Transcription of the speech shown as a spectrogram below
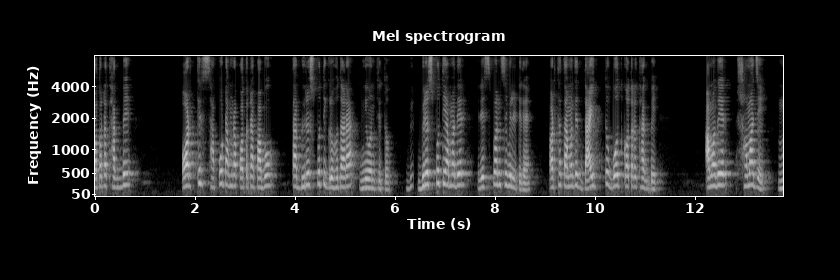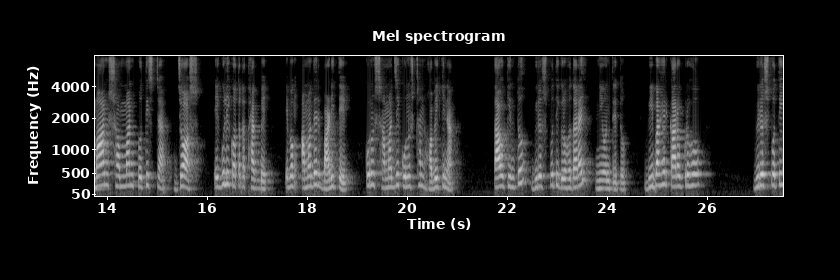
কতটা থাকবে, অর্থের সাপোর্ট আমরা কতটা পাবো, তা বৃহস্পতি গ্রহ দ্বারা নিয়ন্ত্রিত। বৃহস্পতি আমাদের রেসপন্সিবিলিটি দেয়, অর্থাৎ আমাদের দায়িত্ব বোধ কতটা থাকবে। আমাদের সমাজে মান সম্মান প্রতিষ্ঠা, যশ, এগুলি কতটা থাকবে এবং আমাদের বাড়িতে কোনো সামাজিক অনুষ্ঠান হবে কি না তাও কিন্তু বৃহস্পতি গ্রহ দ্বারাই নিয়ন্ত্রিত। বিবাহের কারগ্রহ বৃহস্পতি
